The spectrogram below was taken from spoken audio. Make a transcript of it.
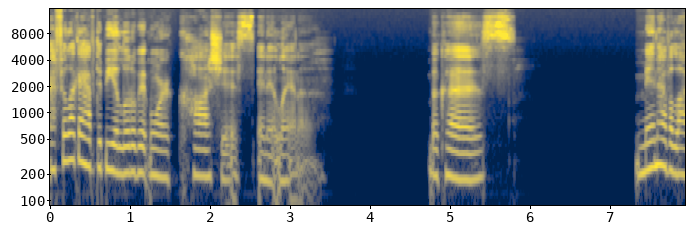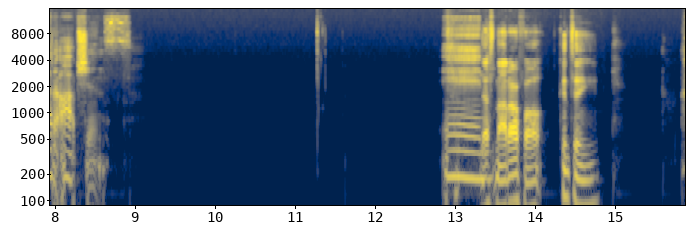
I feel like I have to be a little bit more cautious in Atlanta because men have a lot of options. And That's not our fault. Continue.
